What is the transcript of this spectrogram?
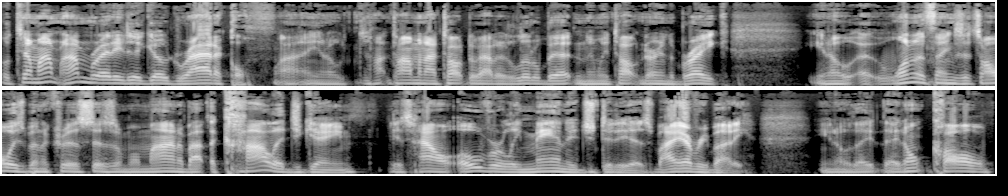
Well, Tim, I'm, I'm ready to go radical. Uh, you know, Tom and I talked about it a little bit, and then we talked during the break. You know, uh, one of the things that's always been a criticism of mine about the college game is how overly managed it is by everybody. You know, they, they don't call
